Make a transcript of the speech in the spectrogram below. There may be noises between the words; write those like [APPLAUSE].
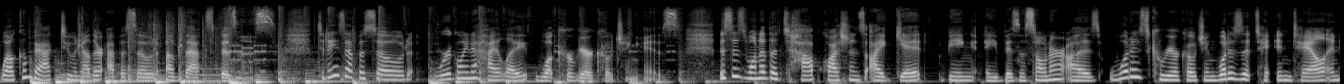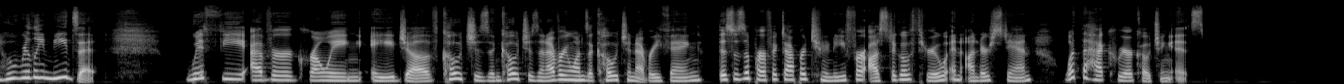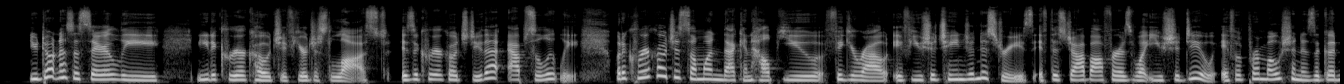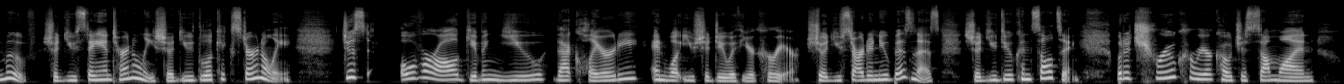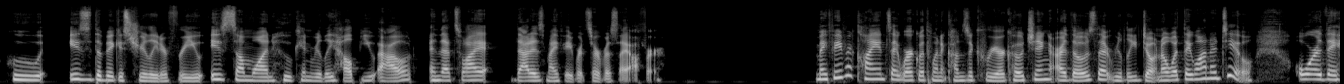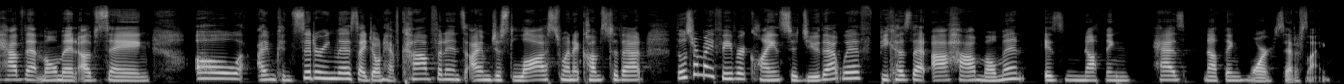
Welcome back to another episode of That's Business. Today's episode, we're going to highlight what career coaching is. This is one of the top questions I get being a business owner as what is career coaching? What does it t- entail and who really needs it? With the ever growing age of coaches and coaches and everyone's a coach and everything, this is a perfect opportunity for us to go through and understand what the heck career coaching is you don't necessarily need a career coach if you're just lost. Is a career coach do that? Absolutely. But a career coach is someone that can help you figure out if you should change industries, if this job offer is what you should do, if a promotion is a good move, should you stay internally, should you look externally. Just overall giving you that clarity and what you should do with your career. Should you start a new business? Should you do consulting? But a true career coach is someone who is the biggest cheerleader for you, is someone who can really help you out. And that's why that is my favorite service I offer. My favorite clients I work with when it comes to career coaching are those that really don't know what they want to do. Or they have that moment of saying, Oh, I'm considering this. I don't have confidence. I'm just lost when it comes to that. Those are my favorite clients to do that with because that aha moment is nothing, has nothing more satisfying.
